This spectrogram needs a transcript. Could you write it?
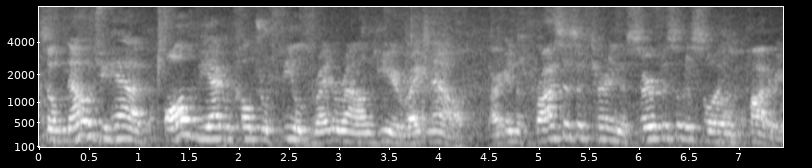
So now what you have, all of the agricultural fields right around here, right now, are in the process of turning the surface of the soil into pottery.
